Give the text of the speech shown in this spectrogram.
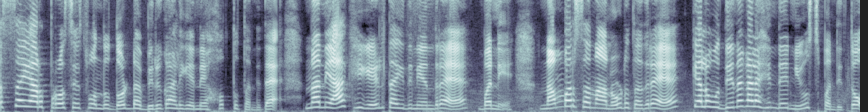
ಎಸ್ ಐ ಆರ್ ಪ್ರೋಸೆಸ್ ಒಂದು ದೊಡ್ಡ ಬಿರುಗಾಳಿಯನ್ನೇ ಹೊತ್ತು ತಂದಿದೆ. ನಾನು ಯಾಕೆ ಹೀಗೆ ಹೇಳ್ತಾ ಇದ್ದೀನಿ ಅಂದ್ರೆ, ಬನ್ನಿ ನಂಬರ್ಸ್ ಅನ್ನ ನೋಡೋದಾದ್ರೆ ಕೆಲವು ದಿನಗಳ ಹಿಂದೆ ನ್ಯೂಸ್ ಬಂದಿತ್ತು.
